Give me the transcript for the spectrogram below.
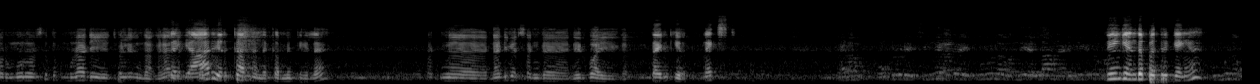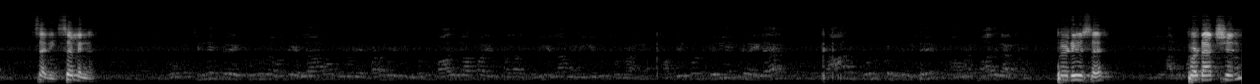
ஒரு மூணு வருஷத்துக்கு முன்னாடி சொல்லியிருந்தாங்களே இல்ல யார் இருக்காங்க அந்த கமிட்டியில? நடிகர் சங்க நிர்வாகிகள். தேங்க்யூ நெக்ஸ்ட் நீங்க எந்த பத்திரிக்கைங்க? சரி சொல்லுங்க. ப்ரொடியூசர் ப்ரொடக்ஷன்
